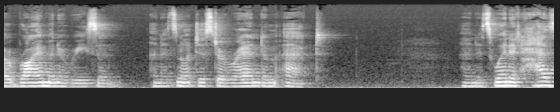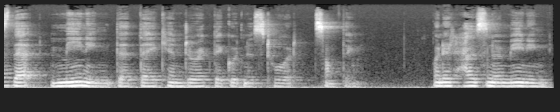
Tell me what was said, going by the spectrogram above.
a rhyme and a reason, and it's not just a random act. And it's when it has that meaning that they can direct their goodness toward something. When it has no meaning,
